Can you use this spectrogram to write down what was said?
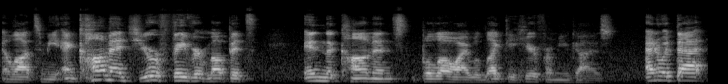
a lot to me. And comment your favorite Muppets in the comments below. I would like to hear from you guys. And with that,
